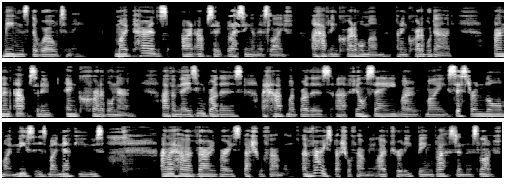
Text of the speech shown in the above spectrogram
means the world to me. My parents are an absolute blessing in this life. I have an incredible mum, an incredible dad, and an absolute incredible nan. I have amazing brothers. I have my brother's uh, fiance, my my sister-in-law, my nieces, my nephews, and I have a very very special family. A very special family. I've truly been blessed in this life.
